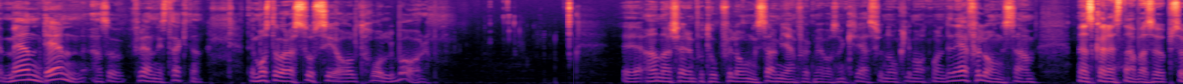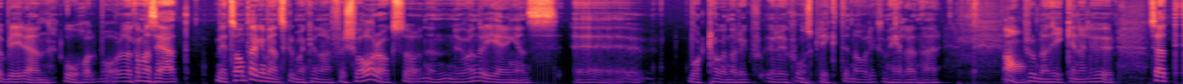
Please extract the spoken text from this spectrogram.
eh, men den, alltså förändringstakten, den måste vara socialt hållbar. Eh, annars är den på tok för långsam jämfört med vad som krävs för att nå klimatmålen. Den är för långsam, men ska den snabbas upp så blir den ohållbar. Och då kan man säga att med ett sådant argument skulle man kunna försvara också den nuvarande regeringens eh, borttagande av reduk- reduktionsplikten och liksom hela den här ja. problematiken, eller hur? Så att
